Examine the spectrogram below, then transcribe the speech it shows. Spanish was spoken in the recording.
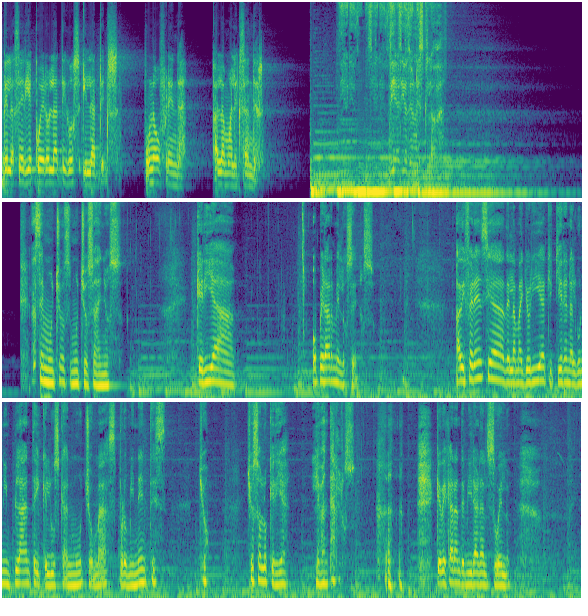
de la serie Cuero, Látigos y Látex. Una ofrenda al amo Alexander. Diario de una esclava. Hace muchos, muchos años quería operarme los senos. A diferencia de la mayoría que quieren algún implante y que luzcan mucho más prominentes, yo, yo solo quería levantarlos, que dejaran de mirar al suelo.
